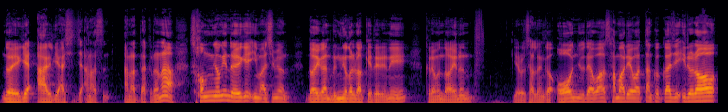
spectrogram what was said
너에게 알게 하시지 않았, 않았다. 그러나 성령이 너에게 임하시면 너희가 능력을 받게 되리니 그러면 너희는 예루살렘과 온 유대와 사마리아와 땅 끝까지 이르러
